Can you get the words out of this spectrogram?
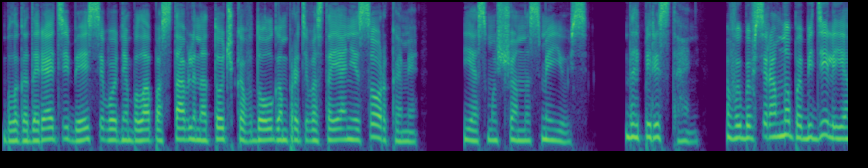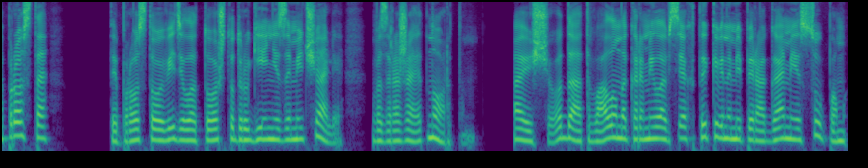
Благодаря тебе сегодня была поставлена точка в долгом противостоянии с орками». Я смущенно смеюсь. «Да перестань. Вы бы все равно победили, я просто...» «Ты просто увидела то, что другие не замечали», — возражает Нортон. «А еще до отвала накормила всех тыквенными пирогами и супом.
